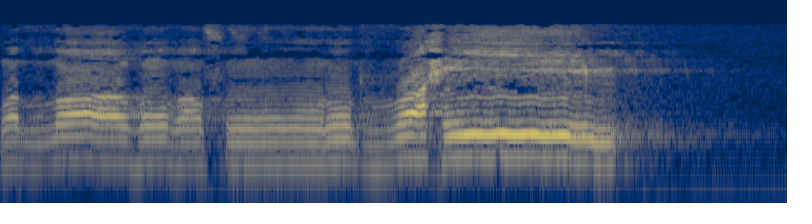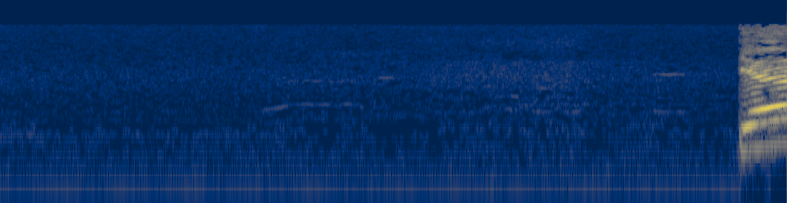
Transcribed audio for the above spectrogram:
والله غفور رحيم. يا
